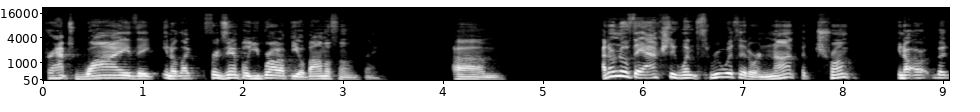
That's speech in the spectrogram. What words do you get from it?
perhaps why they, you know, like for example, you brought up the Obama phone thing. Um, I don't know if they actually went through with it or not, but Trump, you know, uh, but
